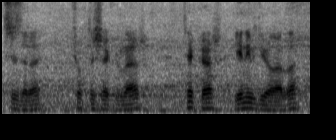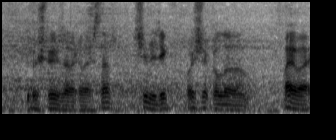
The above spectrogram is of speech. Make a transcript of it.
sizlere çok teşekkürler. Tekrar yeni videolarda görüşmek üzere arkadaşlar. Şimdilik hoşçakalın. Bay bay.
